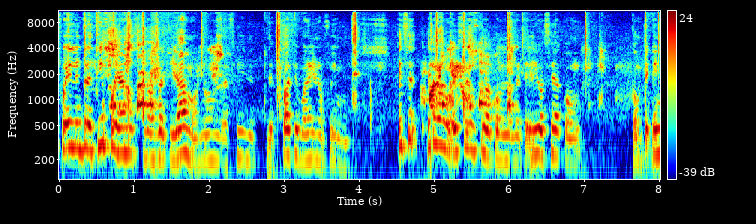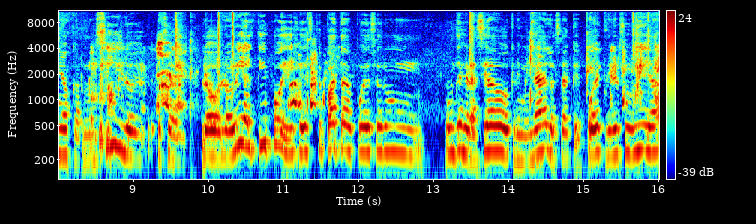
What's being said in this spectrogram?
fue el entretiempo ya nos, retiramos, ¿no? Así despacio por ahí nos fuimos. Eso, eso es con lo que te digo, o sea, con, con pequeños carnosillos, o sea, lo, lo, vi al tipo y dije, este pata puede ser un, un desgraciado criminal, o sea, que puede escribir su vida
